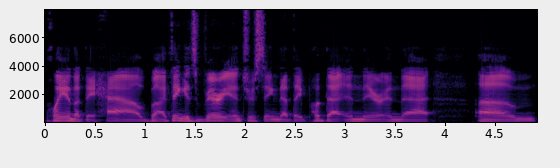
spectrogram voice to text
plan that they have. But I think it's very interesting that they put that in there and that um,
